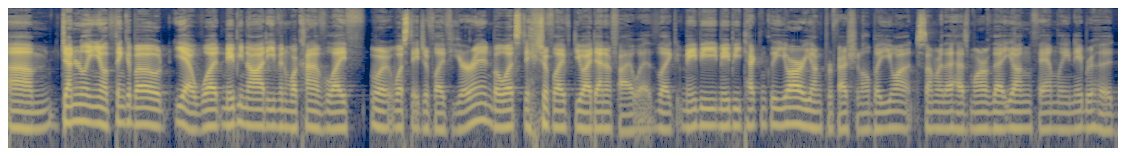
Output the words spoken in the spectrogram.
um generally you know think about yeah what maybe not even what kind of life or what stage of life you're in but what stage of life do you identify with like maybe maybe technically you are a young professional but you want somewhere that has more of that young family neighborhood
